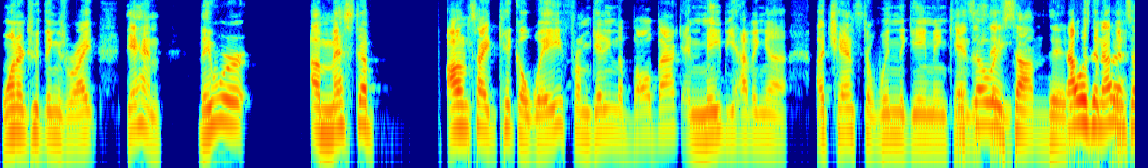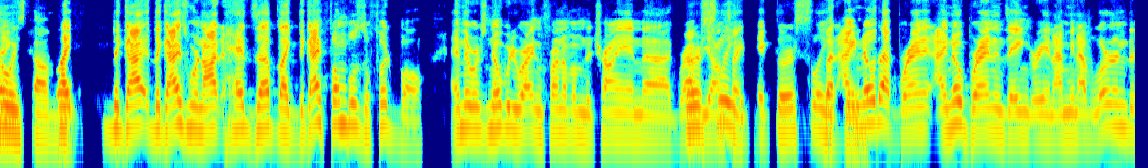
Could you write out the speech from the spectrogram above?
one or two things right, Dan, they were a messed up onside kick away from getting the ball back and maybe having a a chance to win the game in Kansas it's always City. something, dude. That was another It's thing. always something. like the guy the guys were not heads up like the guy fumbles the football and there was nobody right in front of him to try and uh, grab they're the asleep. onside kick They're asleep. but I know that Brandon I know Brandon's angry and I mean I've learned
